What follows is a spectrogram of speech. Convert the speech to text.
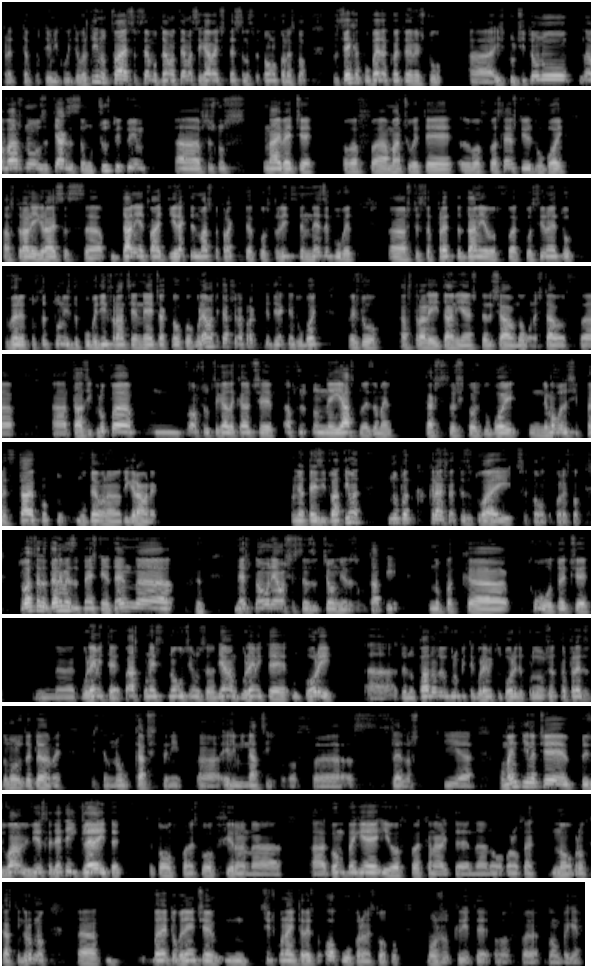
пред противниковите върти, но това е съвсем отделна тема. Сега вече те са на световно първенство. Взеха победа, което е нещо а, изключително важно за тях, за самочувствието им, а, всъщност най-вече в а, мачовете в следващия двубой. Австралия играе с а, Дания. Това е директен матч на практика. Ако австралийците не загубят, а, ще са пред Дания в а, класирането. Вероятността Тунис да победи Франция не е чак толкова голяма, така че на практика директният двубой между Австралия и Дания ще решава много неща в а, а, тази група. Още от сега да кажа, че абсолютно неясно е за мен как ще свърши този двубой. Не мога да си представя просто модела на надиграване на тези два тима, но пък в крайна сметка за това е и световното първенство. С това се разделяме за днешния ден. Днес много нямаше сензационни резултати, но пък хубавото е, че големите, аз поне много силно се надявам, големите отбори да не отпаднат в групите, големите отбори да продължат напред, за да може да гледаме наистина много качествени елиминации в следващия момент. Иначе призовавам ви, вие следете и гледайте световното първенство в ефира на GongBG и в каналите на Нова Broadcasting Group, но бъдете убедени, че всичко най-интересно около първенството може да откриете в GongBG.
